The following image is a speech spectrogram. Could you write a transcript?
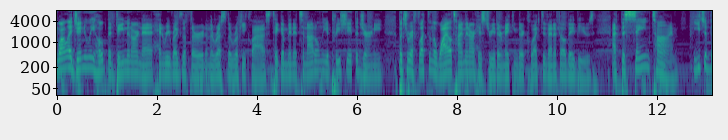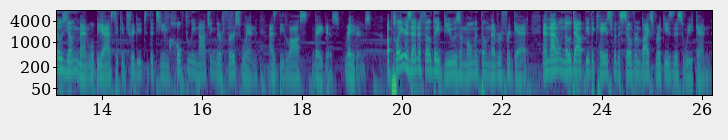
while I genuinely hope that Damon Arnette, Henry Ruggs III, and the rest of the rookie class take a minute to not only appreciate the journey, but to reflect on the wild time in our history they're making their collective NFL debuts, at the same time, each of those young men will be asked to contribute to the team, hopefully notching their first win as the Las Vegas Raiders. A player's NFL debut is a moment they'll never forget, and that'll no doubt be the case for the Silver and Blacks rookies this weekend.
